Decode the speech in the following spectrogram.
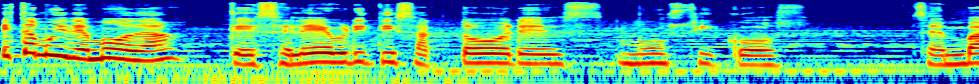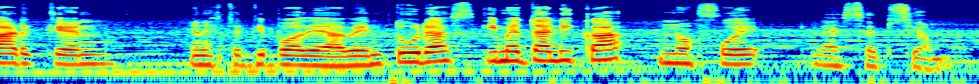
Está muy de moda que celebrities, actores, músicos se embarquen en este tipo de aventuras y Metallica no fue la excepción.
